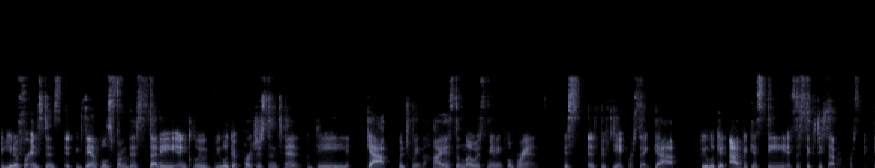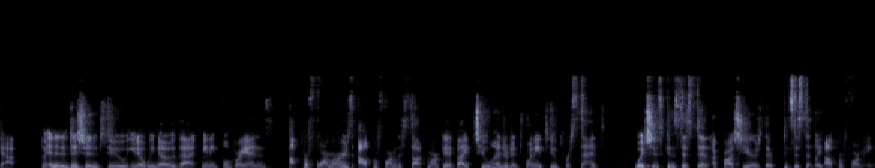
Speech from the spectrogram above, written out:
You know, for instance, examples from this study include you look at purchase intent, the gap between the highest and lowest meaningful brands is a 58% gap. If you look at advocacy, it's a 67% gap. And in addition to, you know, we know that meaningful brands top performers outperform the stock market by 222%, which is consistent across years. They're consistently outperforming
